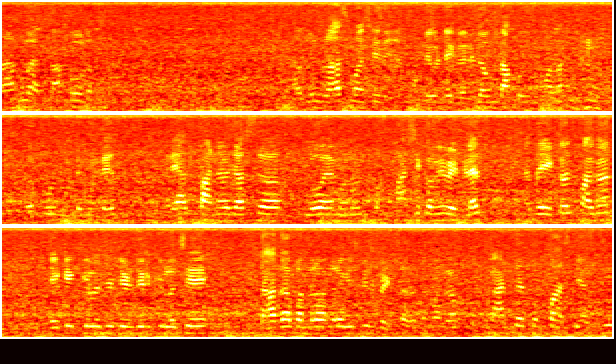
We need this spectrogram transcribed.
मारला दाखवला. अजून रास मासे त्याच्यात मोठे मोठे घरी जाऊन दाखवतो तुम्हाला. भरपूर मोठे मोठे आहेत. तरी आज पाण्यावर जास्त लो आहे म्हणून मासे कमी भेटल्यात. आता एकच पागात एक एक किलोचे दीड दीड किलोचे दहा दहा पंधरा पंधरा वीस वीस भेटतात. आता बघा काढतात पप्पा असते असते.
